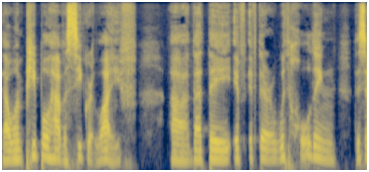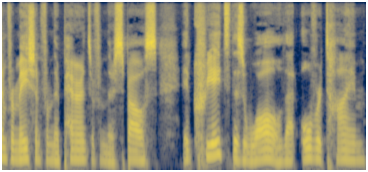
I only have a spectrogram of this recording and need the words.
that when people have a secret life uh, that they if if they're withholding this information from their parents or from their spouse it creates this wall that over time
